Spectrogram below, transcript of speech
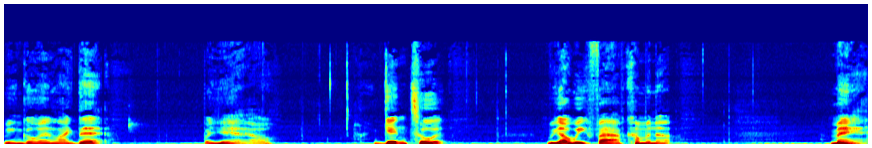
we can go in like that. But yeah, yo. Getting to it. We got week five coming up. Man,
